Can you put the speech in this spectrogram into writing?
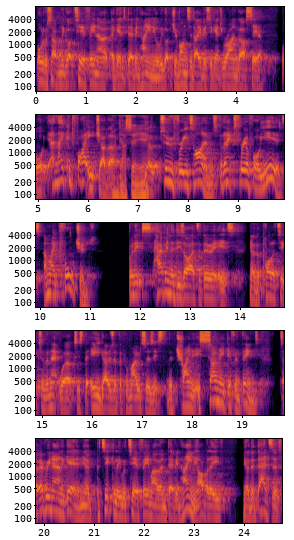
all of a sudden we got Teofimo against Devin Haney or we got Gervonta Davis against Ryan Garcia. Or, and they could fight each other Garcia, yeah. you know, two, three times for the next three or four years and make fortunes. But it's having the desire to do it. It's you know the politics of the networks. It's the egos of the promoters. It's the training. It's so many different things. So every now and again, you know, particularly with Teofimo and Devin Haney, I believe you know the dads have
